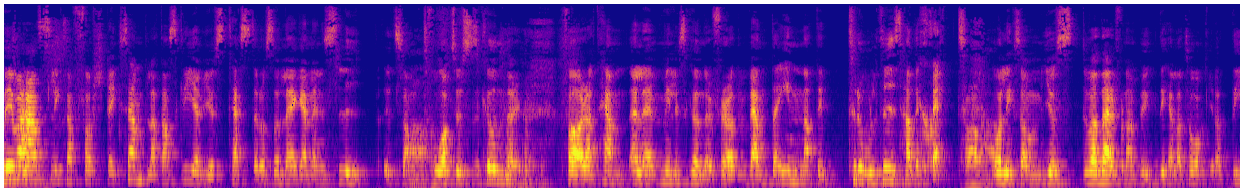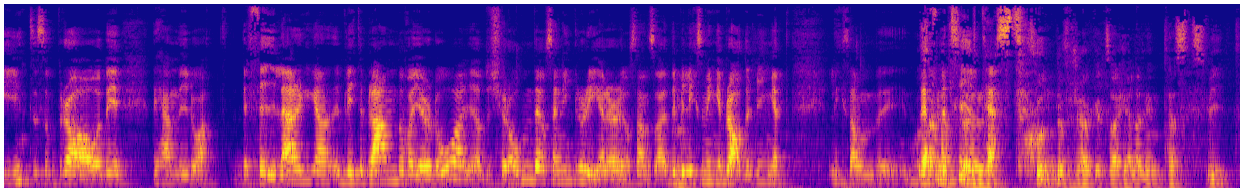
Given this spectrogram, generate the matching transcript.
Det var hans liksom, första exempel, att han skrev just tester och så lägger han en sleep liksom, Ja. 2000 sekunder, för att häm- eller millisekunder, för att vänta in att det troligtvis hade skett. Ja. Och liksom just, det var därför han byggde hela tåget, att det är inte så bra. Och det, det händer ju då att det filar gan- lite ibland och vad gör du då? Ja, du kör om det och sen ignorerar du och sen så, det blir liksom inget bra. Det blir inget liksom, definitivt test. sjunde försöket så har hela din testsvit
